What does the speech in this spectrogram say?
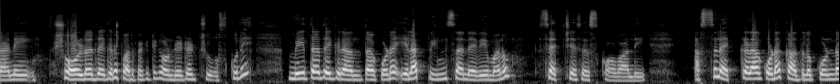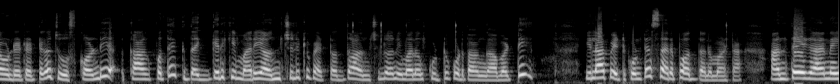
కానీ షోల్డర్ దగ్గర పర్ఫెక్ట్గా ఉండేటట్టు చూసుకుని మిగతా దగ్గర అంతా కూడా ఇలా పిన్స్ అనేవి మనం సెట్ చేసేసుకోవాలి. అస్సలు ఎక్కడా కూడా కదలకుండా ఉండేటట్టుగా చూసుకోండి. కాకపోతే దగ్గరికి మరీ అంచులకి పెట్టొద్దు. అంచులోని మనం కుట్టు కుడతాం కాబట్టి ఇలా పెట్టుకుంటే సరిపోద్ది అనమాట అంతేగాని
